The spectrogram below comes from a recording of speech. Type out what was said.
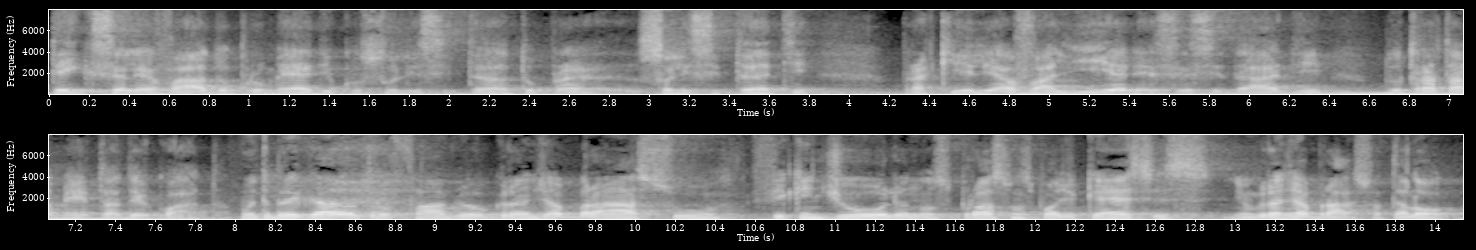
tem que ser levado para o médico solicitante solicitante para que ele avalie a necessidade do tratamento adequado. Muito obrigado, doutor Fábio. Grande abraço. Fiquem de olho nos próximos podcasts e um grande abraço. Até logo.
